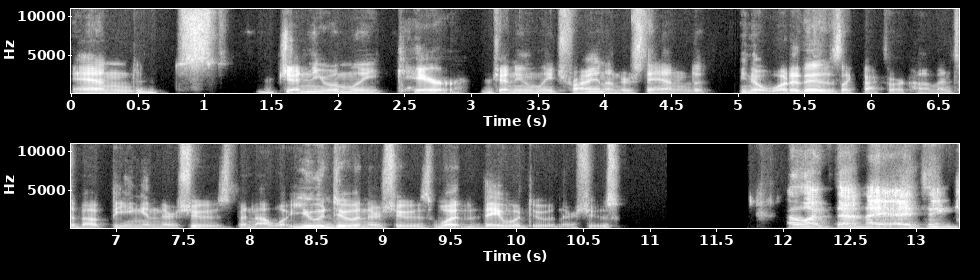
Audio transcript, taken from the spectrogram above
And genuinely care genuinely try and understand you know what it is like back to our comments about being in their shoes but not what you would do in their shoes what they would do in their shoes I like that. And I, I, think,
